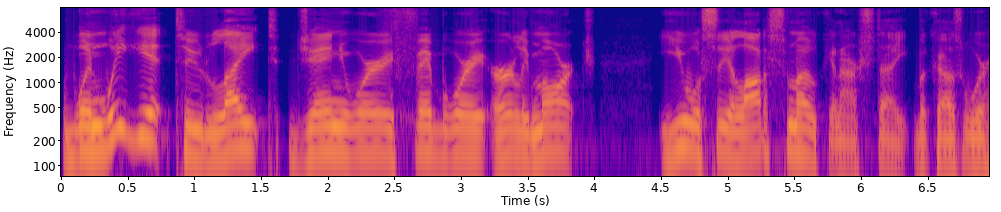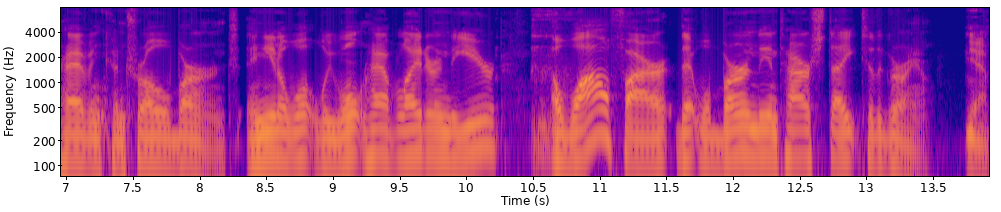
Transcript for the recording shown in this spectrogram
When we get to late January, February, early March, you will see a lot of smoke in our state because we're having control burns. And you know what we won't have later in the year? A wildfire that will burn the entire state to the ground. Yeah.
